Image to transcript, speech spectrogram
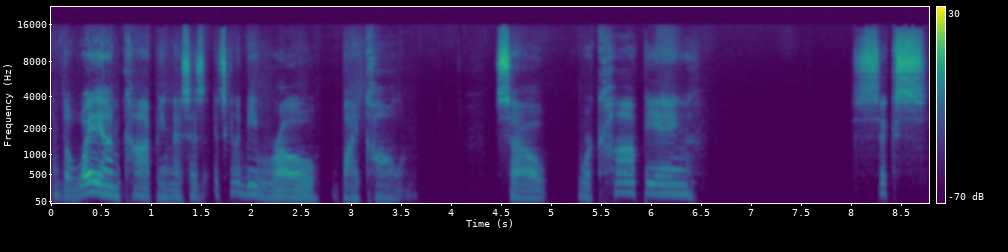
the way I'm copying this is it's going to be row by column. So we're copying 6,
